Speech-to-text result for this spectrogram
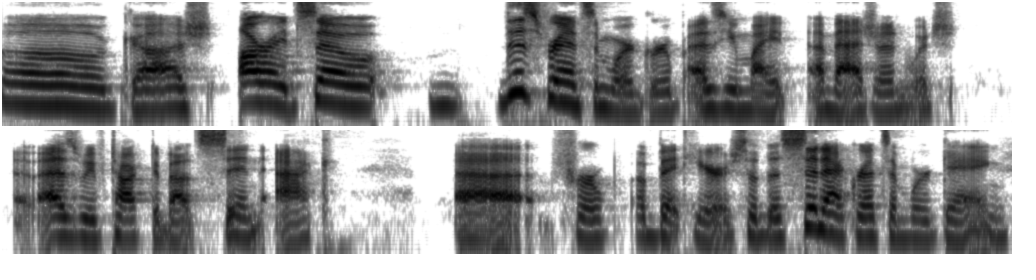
Oh gosh. All right. So this ransomware group, as you might imagine, which as we've talked about, SynAck uh, for a bit here. So the SynAck ransomware gang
